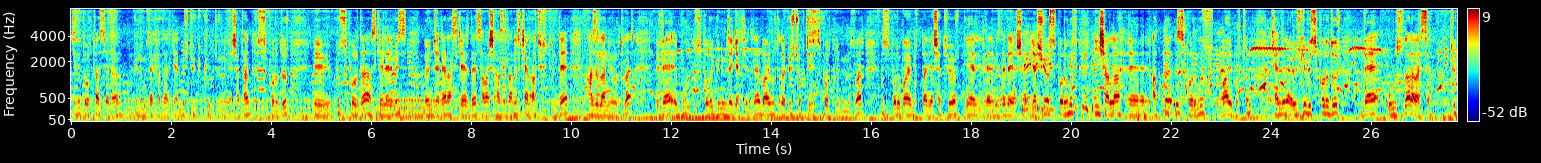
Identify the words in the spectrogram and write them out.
Cirit Orta Asya'dan günümüze kadar gelmiş Türk kültürünü yaşatan sporudur. Ee, bu sporda askerlerimiz önceden askerde savaşa hazırlanırken at üstünde hazırlanıyordular ve bu sporu günümüze getirdiler. Bayburt'ta da birçok cirit spor kulübümüz var. Bu sporu Bayburtlar yaşatıyor. Diğer illerimizde de yaşa- yaşıyor sporumuz. İnşallah e, atlı sporumuz Bayburt'un kendine özgü bir sporudur ve uluslararası Türk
